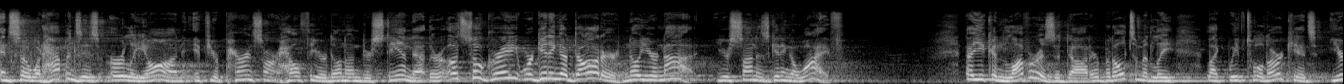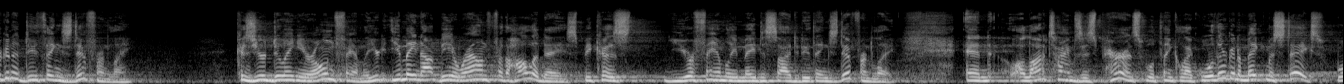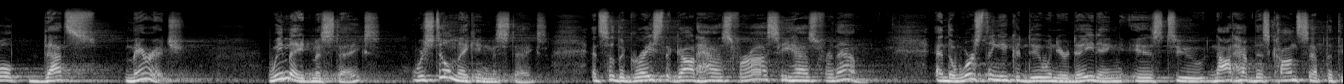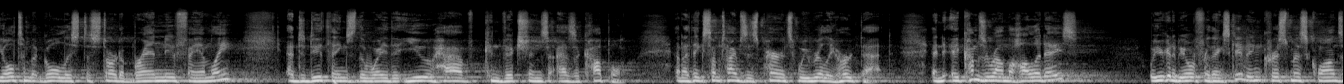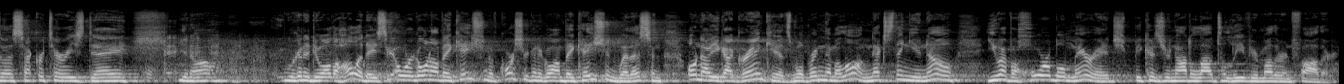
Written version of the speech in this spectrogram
And so, what happens is early on, if your parents aren't healthy or don't understand that, they're, oh, it's so great, we're getting a daughter. No, you're not. Your son is getting a wife. Now, you can love her as a daughter, but ultimately, like we've told our kids, you're going to do things differently because you're doing your own family. You're, you may not be around for the holidays because your family may decide to do things differently. And a lot of times, as parents, we'll think, like, well, they're going to make mistakes. Well, that's marriage. We made mistakes, we're still making mistakes. And so, the grace that God has for us, He has for them. And the worst thing you can do when you're dating is to not have this concept that the ultimate goal is to start a brand new family and to do things the way that you have convictions as a couple. And I think sometimes as parents, we really hurt that. And it comes around the holidays. Well, you're going to be over for Thanksgiving, Christmas, Kwanzaa, Secretary's Day, you know we're going to do all the holidays. Oh, we're going on vacation. Of course, you're going to go on vacation with us. And oh, now you got grandkids. We'll bring them along. Next thing you know, you have a horrible marriage because you're not allowed to leave your mother and father.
